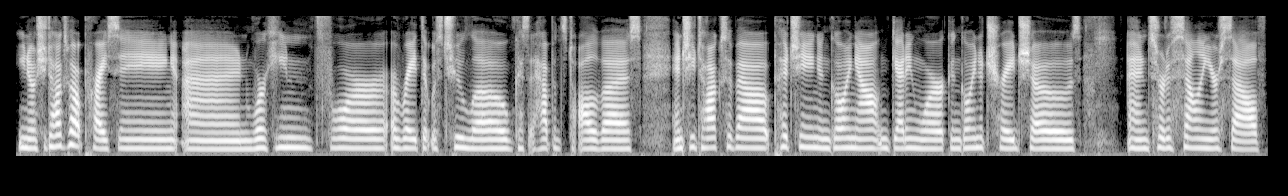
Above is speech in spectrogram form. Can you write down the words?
you know, she talks about pricing and working for a rate that was too low because it happens to all of us. And she talks about pitching and going out and getting work and going to trade shows and sort of selling yourself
